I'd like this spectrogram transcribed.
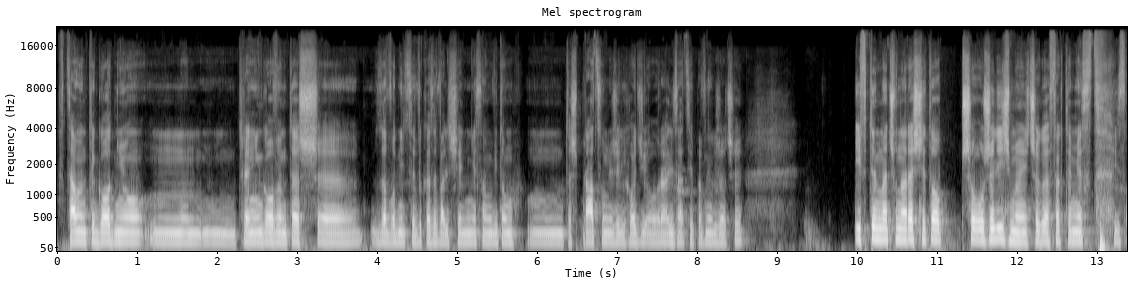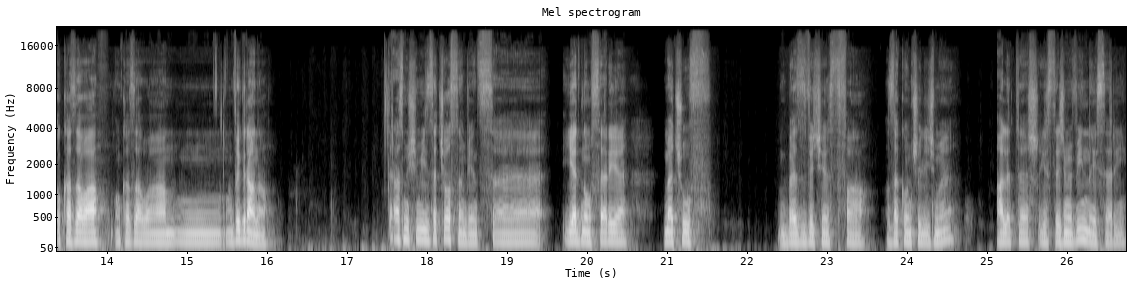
W całym tygodniu mm, treningowym też e, zawodnicy wykazywali się niesamowitą mm, też pracą, jeżeli chodzi o realizację pewnych rzeczy. I w tym meczu nareszcie to przełożyliśmy, czego efektem jest, jest okazała, okazała mm, wygrana. Teraz musimy iść za ciosem, więc e, jedną serię meczów bez zwycięstwa zakończyliśmy, ale też jesteśmy w innej serii,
